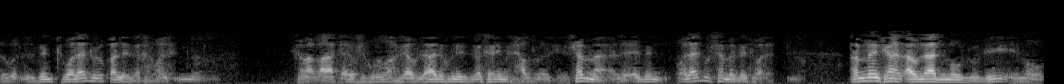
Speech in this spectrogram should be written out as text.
للبنت ولد ويقال للذكر ولد. نعم. كما قال تعالى يوصف الله في أولادكم للذكر من حظ الأنثيين سمى الابن ولد وسمى البنت ولد. أما إن كان الأولاد الموجودين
